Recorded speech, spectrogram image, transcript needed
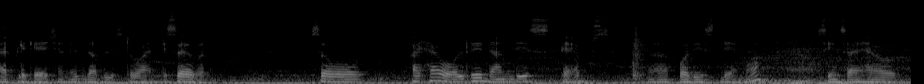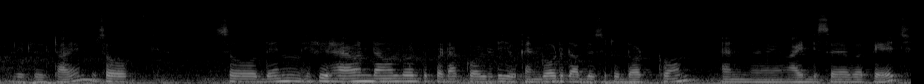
application with WSO2 INT server. So I have already done these steps uh, for this demo since I have little time so so then if you haven't downloaded the product already you can go to wso2.com and uh, ID server page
